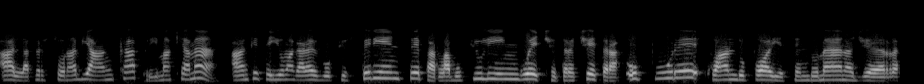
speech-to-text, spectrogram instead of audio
alla persona bianca prima che a me, anche se io magari avevo più esperienze, parlavo più lingue, eccetera, eccetera. Oppure quando poi, essendo manager,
